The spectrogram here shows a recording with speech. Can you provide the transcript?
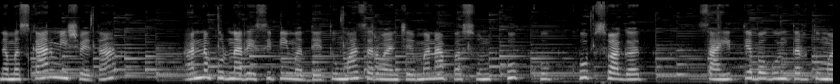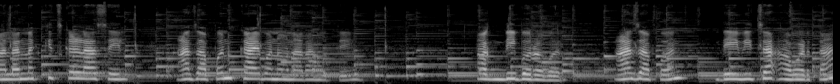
नमस्कार मी श्वेता. अन्नपूर्णा रेसिपीमध्ये तुम्हा सर्वांचे मनापासून खूप खूप खूप स्वागत. साहित्य बघून तर तुम्हाला नक्कीच कळलं असेल आज आपण काय बनवणार आहोत ते. अगदी बरोबर. आज आपण देवीचा आवडता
